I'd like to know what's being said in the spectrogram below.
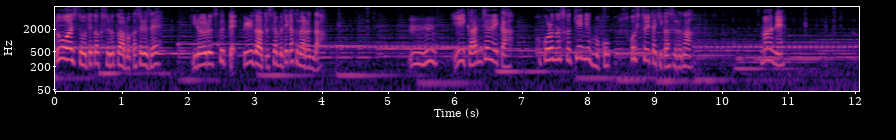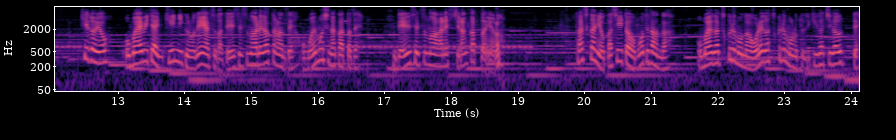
どう味とおでかくするかは任せるぜ。いろいろ作ってビルダーとしてもでかくなるんだ。うんうん、いい感じじゃねえか。心なしか筋肉も少しついた気がするな。まあね。けどよ、お前みたいに筋肉のねえ奴が伝説のあれだったなんて思いもしなかったぜ。伝説のあれ知らんかったんやろ。確かにおかしいとは思ってたんだ。お前が作るものは俺が作るものと時期が違うって。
